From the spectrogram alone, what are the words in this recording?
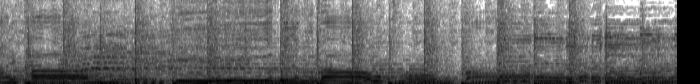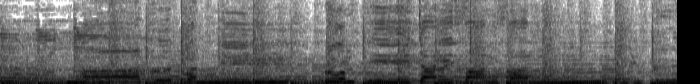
ายทาน คือเรื่องราวของป่า มาเกิดวันนี้ร่วมพลีใจสร้างสรรค์เพื่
